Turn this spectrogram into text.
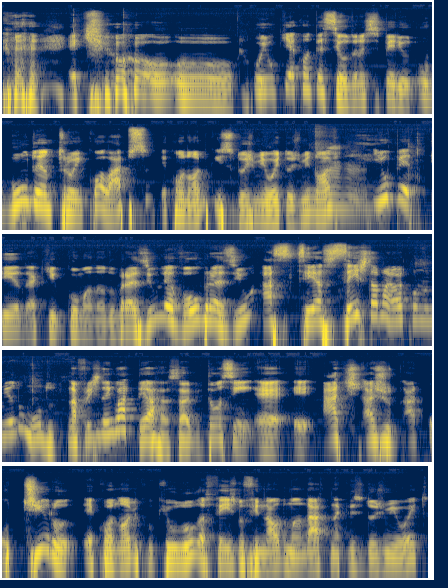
é que o, o, o, o que aconteceu durante esse período? O mundo entrou em colapso econômico, isso 2008, 2009, Uhum. e o PT aqui comandando o Brasil levou o Brasil a ser a sexta maior economia do mundo, na frente da Inglaterra, sabe? Então, assim, é, é, a- aju- a- o tiro econômico que o Lula fez no final do mandato, na crise de 2008,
